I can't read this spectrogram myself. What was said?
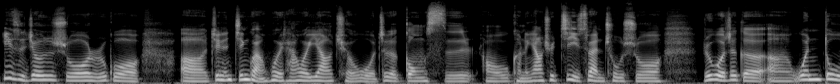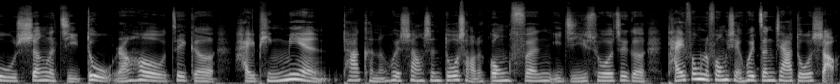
意思就是说，如果呃，今天金管会他会要求我这个公司哦，我可能要去计算出说，如果这个呃温度升了几度，然后这个海平面它可能会上升多少的公分，以及说这个台风的风险会增加多少，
